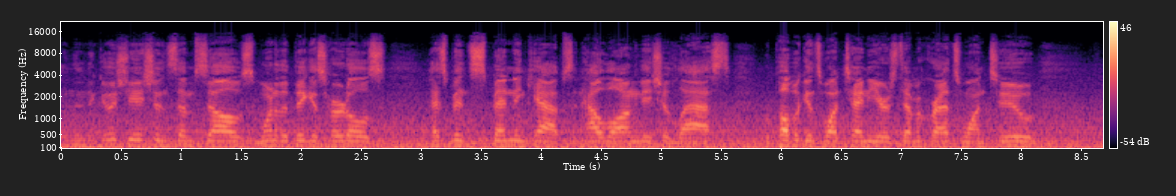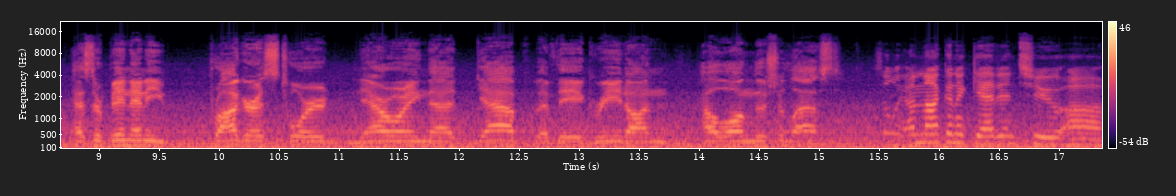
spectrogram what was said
On the negotiations themselves, one of the biggest hurdles has been spending caps and how long they should last. Republicans want 10 years, Democrats want two. Has there been any progress toward narrowing that gap? Have they agreed on how long this should last? So I'm not going to get into uh,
